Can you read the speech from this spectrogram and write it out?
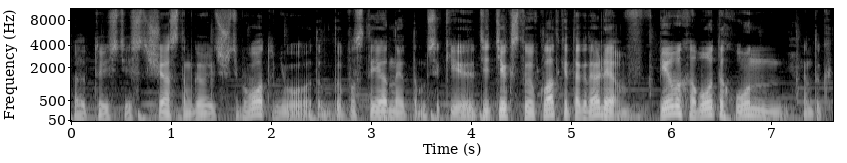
то есть, если сейчас там говорится, что типа вот у него там постоянные там всякие текстовые вкладки и так далее, в первых работах он так,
